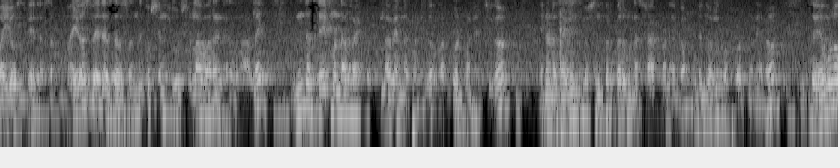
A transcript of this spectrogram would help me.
பயோஸ்பியர் ரிசர்வ் பயோஸ்பியர் ரிசர்வ்ஸ் வந்து கொஸ்டின் யூஸ்ஃபுல்லாக வருங்கிறதுனால இந்த ஸ்டேட்மெண்ட் ஆஃப் ஃபேக்ட் ஃபுல்லாகவே என்ன பண்ணிக்கோ ஒர்க் அவுட் பண்ணி வச்சுக்கோ. என்னோட செகண்ட் கொஸ்டின் ப்ரிப்பேர் பண்ண ஸ்டார்ட் பண்ணியிருக்கோம் முடிஞ்ச வரைக்கும் ஒர்க் அவுட் பண்ணிடுறோம் ஸோ எவ்வளோ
